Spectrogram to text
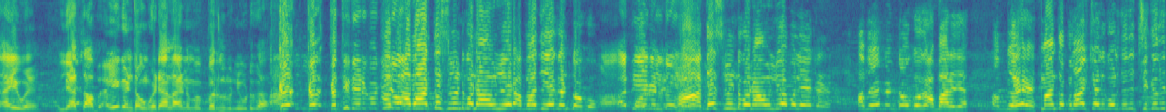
आए हुए। लिया तो अब एक घंटा हूँ खड़ा लाइन में बल्ब नहीं उठगा। क- क- देर को की अब अब दस मिनट को नाम लियो अब आधे एक घंटों को। आधे एक घंटों। हाँ दस मिनट को नाम लियो बोले एक घंटे। अब एक घंटा को। अब अब मान तो प्लास्टिक चल बोलते थे चिकन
